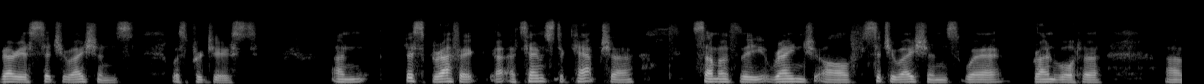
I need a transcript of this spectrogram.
various situations was produced. And this graphic uh, attempts to capture some of the range of situations where groundwater uh,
